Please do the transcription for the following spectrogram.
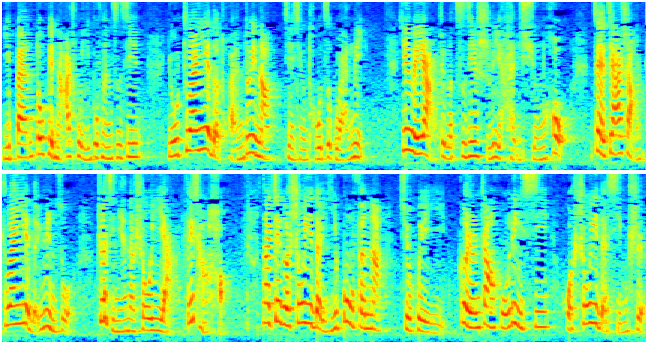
一般都会拿出一部分资金，由专业的团队呢进行投资管理。因为呀，这个资金实力很雄厚，再加上专业的运作，这几年的收益啊非常好。那这个收益的一部分呢，就会以个人账户利息或收益的形式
